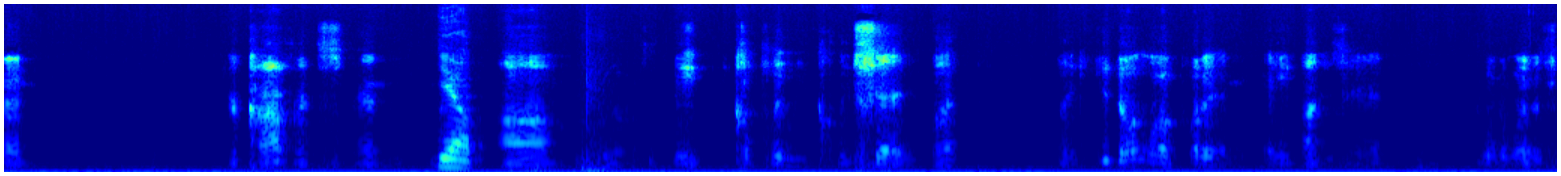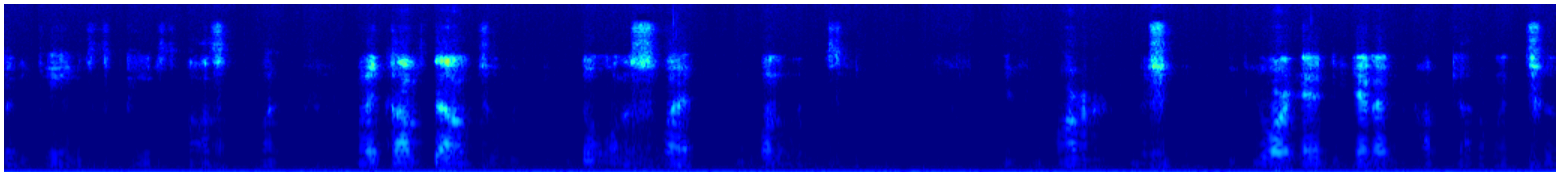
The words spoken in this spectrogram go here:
win your conference and Yep. um, you know, be completely cliche, but you don't want to put it in anybody's hand. You want to win as many games as games as possible. But when it comes down to it, you don't want to sweat. You want to win this game. If you are Michigan, if you are Indiana, you probably got to win two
